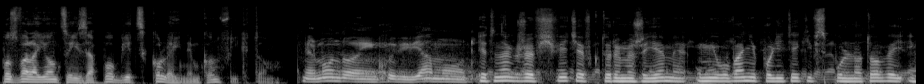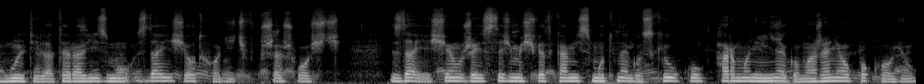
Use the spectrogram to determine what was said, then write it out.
pozwalającej zapobiec kolejnym konfliktom. Jednakże w świecie, w którym żyjemy, umiłowanie polityki wspólnotowej i multilateralizmu zdaje się odchodzić w przeszłość. Zdaje się, że jesteśmy świadkami smutnego schyłku harmonijnego marzenia o pokoju,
